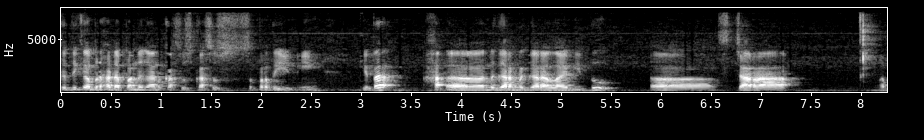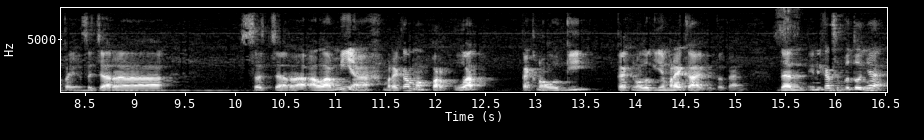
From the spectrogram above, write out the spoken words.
ketika berhadapan dengan kasus-kasus seperti ini, kita eh, negara-negara e, lain itu e, secara apa ya, secara secara alamiah mereka memperkuat teknologi teknologinya mereka gitu kan. Dan ini kan sebetulnya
